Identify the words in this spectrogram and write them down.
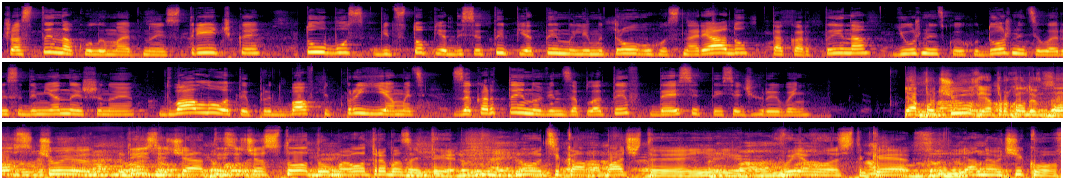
частина кулеметної стрічки, тубус від 155-мм снаряду та картина южненської художниці Лариси Дем'янишиної. Два лоти придбав підприємець. За картину він заплатив 10 тисяч гривень. Я почув, я проходив повз, чую тисяча, тисяча сто, думаю, о, треба зайти. Ну цікаво, бачите, і виявилось таке. Я не очікував.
